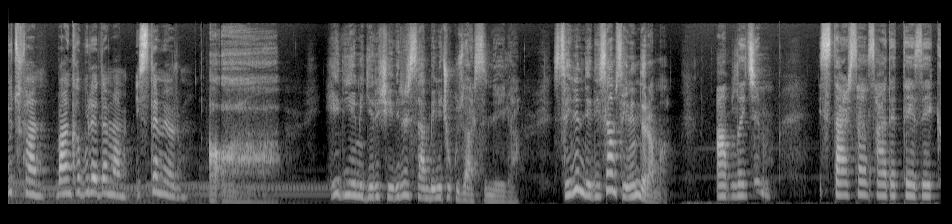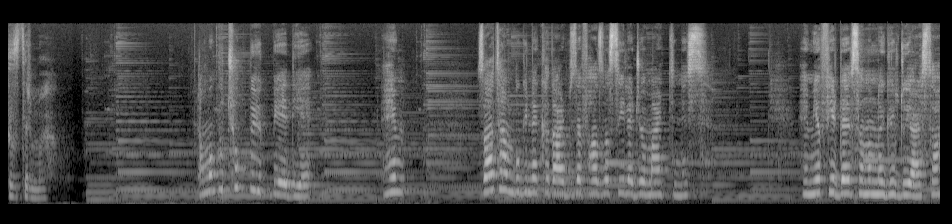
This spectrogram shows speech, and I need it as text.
lütfen ben kabul edemem. istemiyorum. Aa, hediyemi geri çevirirsen beni çok üzersin Leyla. Senin dediysem senindir ama. Ablacığım, istersen Saadet teyzeyi kızdırma. Ama bu çok büyük bir hediye. Hem zaten bugüne kadar bize fazlasıyla cömerttiniz. Hem ya Firdevs Hanım'la Gül duyarsa?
